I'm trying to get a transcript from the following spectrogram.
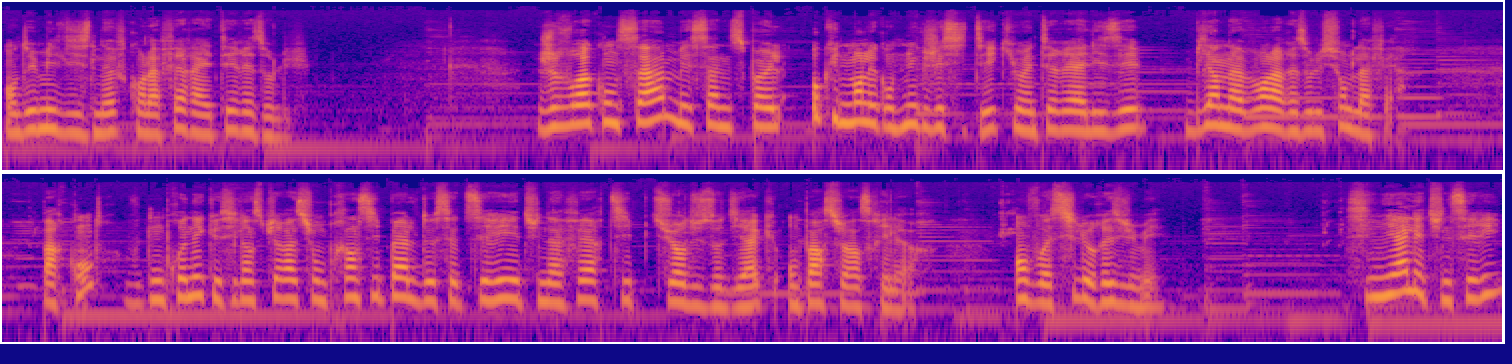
en 2019 quand l'affaire a été résolue. Je vous raconte ça, mais ça ne spoile aucunement les contenus que j'ai cités qui ont été réalisés bien avant la résolution de l'affaire. Par contre, vous comprenez que si l'inspiration principale de cette série est une affaire type tueur du zodiaque, on part sur un thriller. En voici le résumé. Signal est une série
